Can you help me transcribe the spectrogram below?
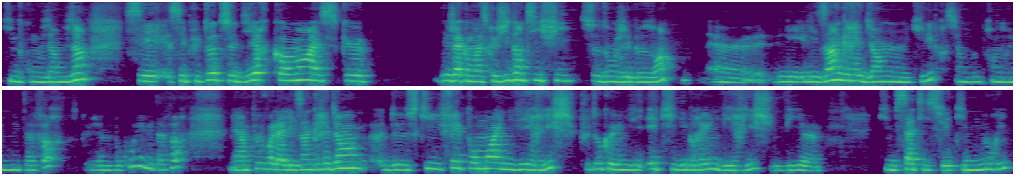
qui me convient bien, c'est plutôt de se dire comment est-ce que déjà comment est-ce que j'identifie ce dont j'ai besoin, euh, les, ingrédients de mon équilibre, si on veut prendre une métaphore, parce que j'aime beaucoup les métaphores, mais un peu voilà les ingrédients de ce qui fait pour moi une vie riche, plutôt qu'une vie équilibrée, une vie riche, une vie euh, qui me satisfait, qui me nourrit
